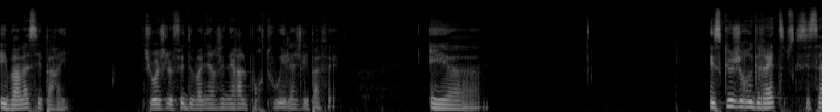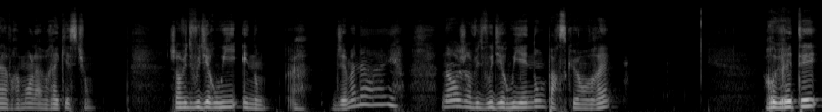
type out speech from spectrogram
Et ben là c'est pareil. Tu vois, je le fais de manière générale pour tout et là, je l'ai pas fait. Et euh, est-ce que je regrette Parce que c'est ça vraiment la vraie question. J'ai envie de vous dire oui et non. Gemini. Non, j'ai envie de vous dire oui et non parce que en vrai, regretter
